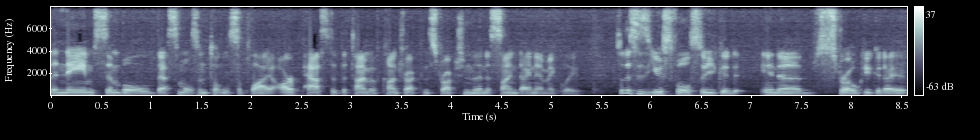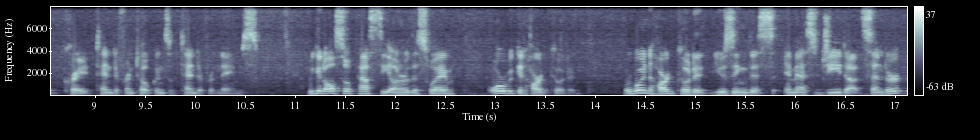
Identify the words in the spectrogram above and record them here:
the name, symbol, decimals, and total supply are passed at the time of contract construction and then assigned dynamically. So this is useful so you could, in a stroke, you could uh, create 10 different tokens of 10 different names. We could also pass the owner this way, or we could hardcode it. We're going to hardcode it using this msg.sender.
